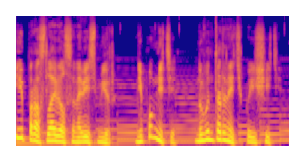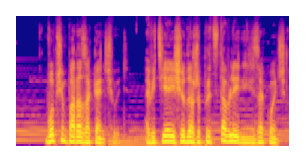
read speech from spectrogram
и прославился на весь мир. Не помните? Ну в интернете поищите. В общем, пора заканчивать. А ведь я еще даже представление не закончил.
